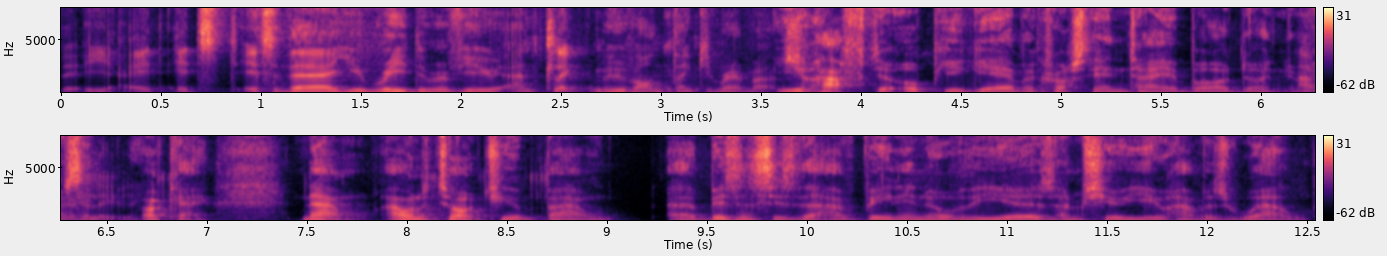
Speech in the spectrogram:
yeah, it, it's it's there. You read the review and click move on. Thank you very much. You have to up your game across the entire board, don't you? Really? Absolutely. Okay. Now I want to talk to you about uh, businesses that I've been in over the years. I'm sure you have as well.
